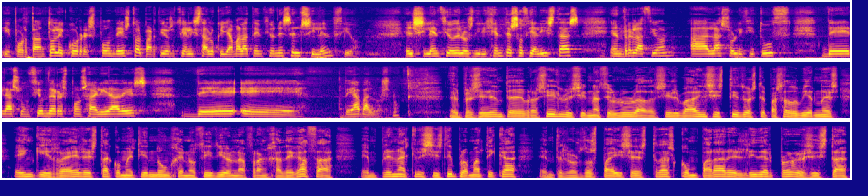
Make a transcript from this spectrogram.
y por tanto le corresponde esto al Partido Socialista. Lo que llama la atención es el silencio, el silencio de los dirigentes socialistas en relación a la solicitud de la asunción de responsabilidades de eh, de Ábalos. El presidente de Brasil, Luis Ignacio Lula da Silva, ha insistido este pasado viernes en que Israel está cometiendo un genocidio en la franja de Gaza, en plena crisis diplomática entre los dos países tras comparar el líder progresista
